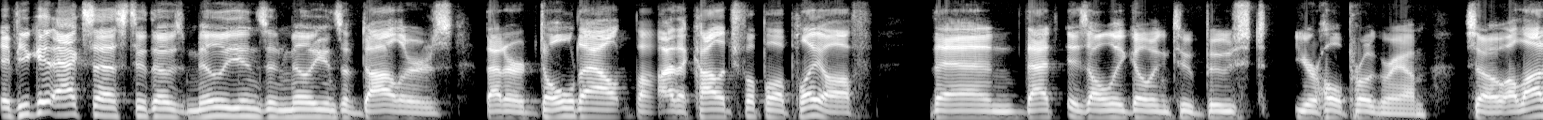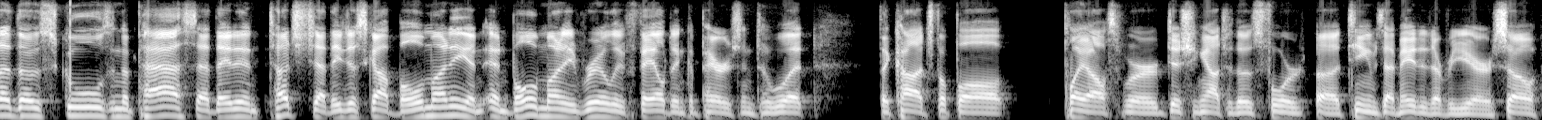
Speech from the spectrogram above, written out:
If you get access to those millions and millions of dollars that are doled out by the college football playoff, then that is only going to boost your whole program. So a lot of those schools in the past that they didn't touch that, they just got bowl money, and and bowl money really failed in comparison to what the college football playoffs were dishing out to those four uh, teams that made it every year. So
